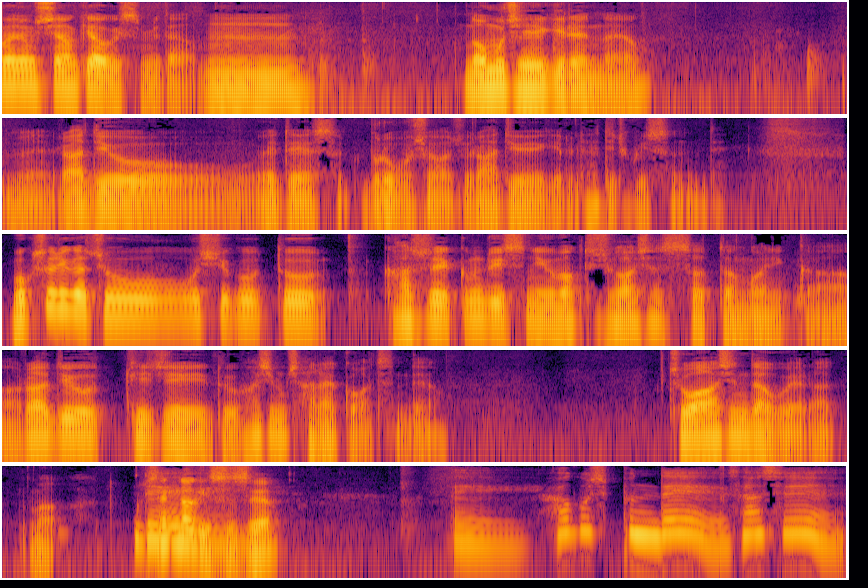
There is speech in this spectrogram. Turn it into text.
김하정 씨와 함께하고 있습니다. 음, 너무 제 얘기를 했나요? 네, 라디오에 대해서 물어보셔가지고 라디오 얘기를 해드리고 있었는데. 목소리가 좋으시고 또 가수의 꿈도 있으니 음악도 좋아하셨었던 거니까 라디오 DJ도 하시면 잘할 것 같은데요. 좋아하신다고요? 라, 뭐, 네. 생각 있으세요? 네, 하고 싶은데 사실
